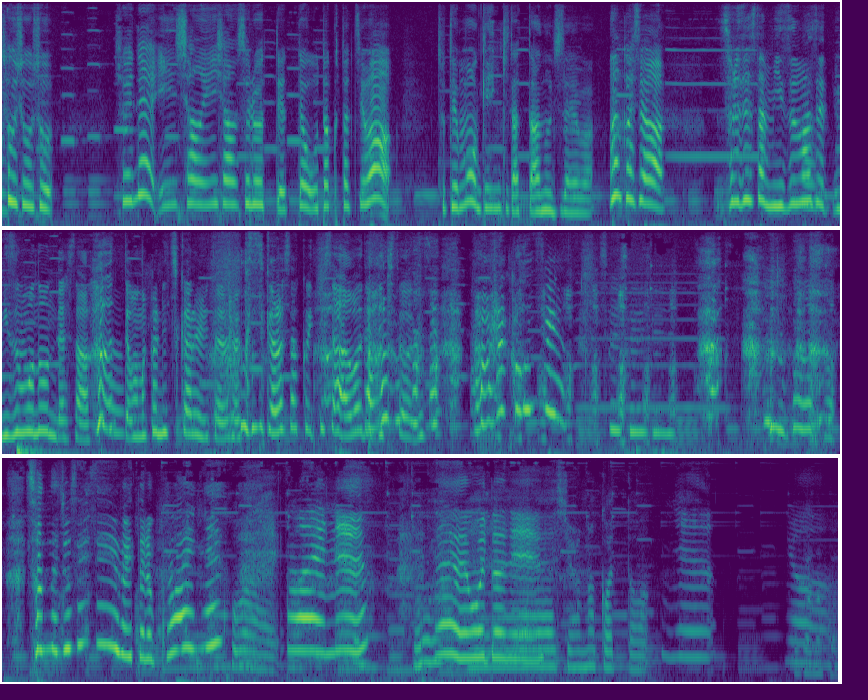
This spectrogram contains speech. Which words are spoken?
そうそうそう。それでインシャンインシャンするって言ってオタクたちはとても元気だったあの時代は。なんかさ、それでさ、水混ぜ、水も飲んでさ、ふってお腹に力入れたらさ、口からさ、こうやってさ、泡出てきそうです。バブル構成そうそうそうそんな女性声優がいたら怖いね。怖い。怖いね。ね。え本当ねえー知らなかった。ねい他なんやか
